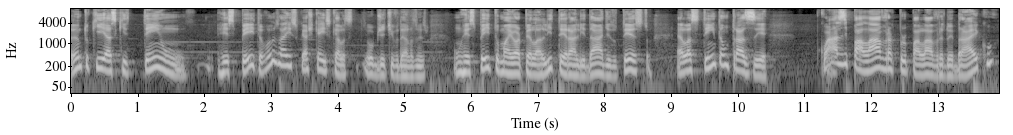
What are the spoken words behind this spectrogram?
Tanto que as que têm um, respeito, eu vou usar isso porque acho que é isso que elas, o objetivo delas mesmo, um respeito maior pela literalidade do texto, elas tentam trazer quase palavra por palavra do hebraico,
